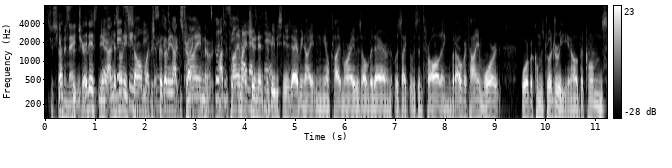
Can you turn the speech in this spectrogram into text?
It's just human nature. The, it is, yeah, and there's only so much because I mean, at the time, at the time, I tuned into BBC News every night, and you know, Clive Myrie was over there, and it was like it was enthralling. But over time, war, war becomes drudgery. You know, it becomes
